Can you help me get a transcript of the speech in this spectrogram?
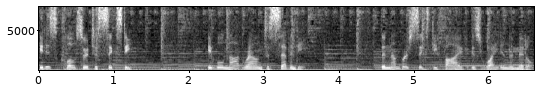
It is closer to 60. It will not round to 70. The number 65 is right in the middle.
